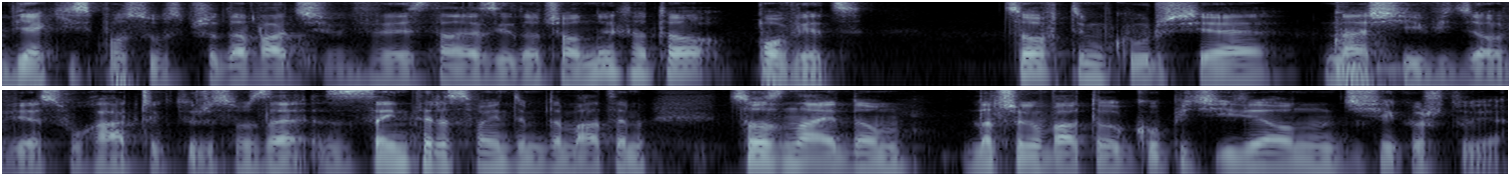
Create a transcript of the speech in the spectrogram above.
w jaki sposób sprzedawać w Stanach Zjednoczonych, no to powiedz, co w tym kursie nasi widzowie, słuchacze, którzy są za, zainteresowani tym tematem, co znajdą, dlaczego warto go kupić, ile on dzisiaj kosztuje?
